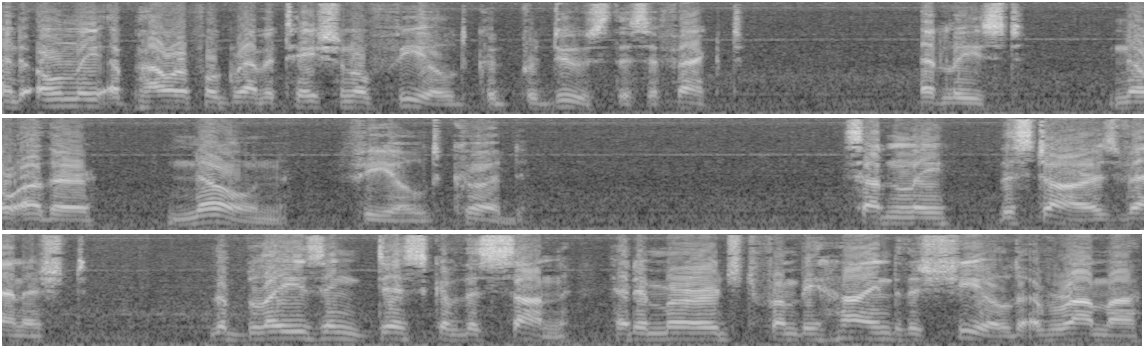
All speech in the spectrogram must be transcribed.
and only a powerful gravitational field could produce this effect. At least, no other known field could. Suddenly, the stars vanished. The blazing disk of the sun had emerged from behind the shield of Rama,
